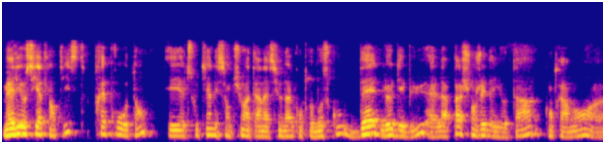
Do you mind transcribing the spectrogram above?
Mais elle est aussi atlantiste, très pro-OTAN, et elle soutient les sanctions internationales contre Moscou dès le début. Elle n'a pas changé d'IOTA, contrairement euh,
